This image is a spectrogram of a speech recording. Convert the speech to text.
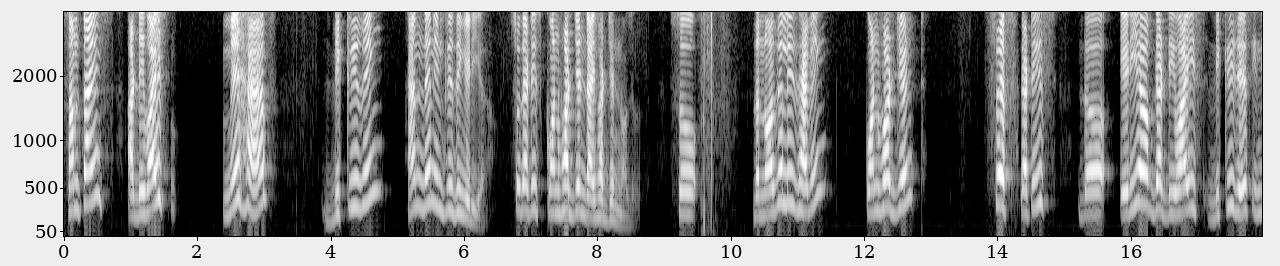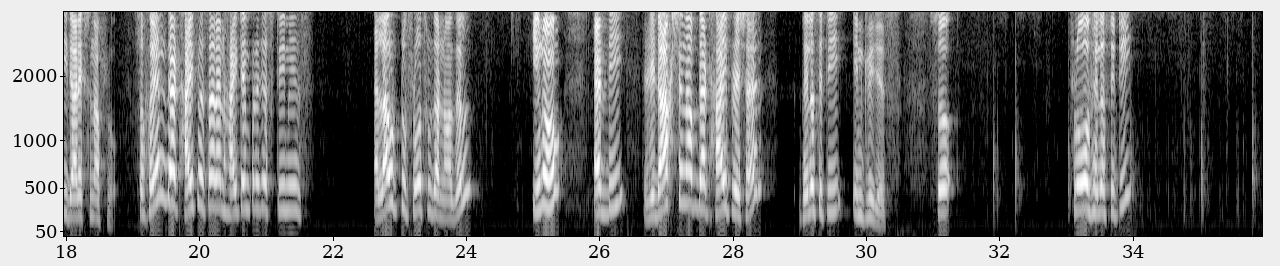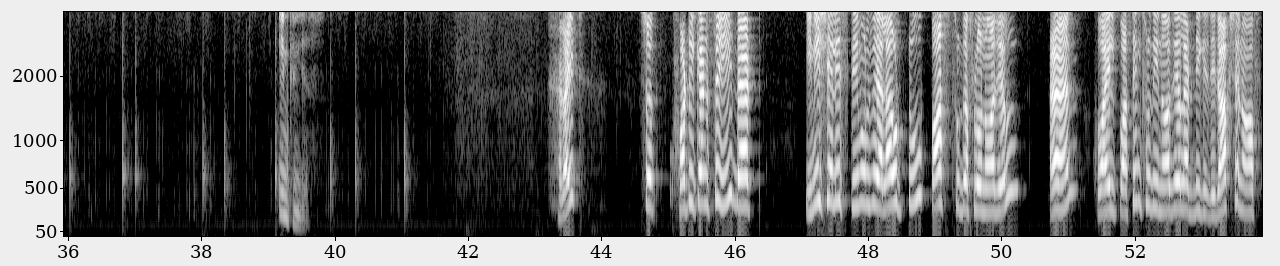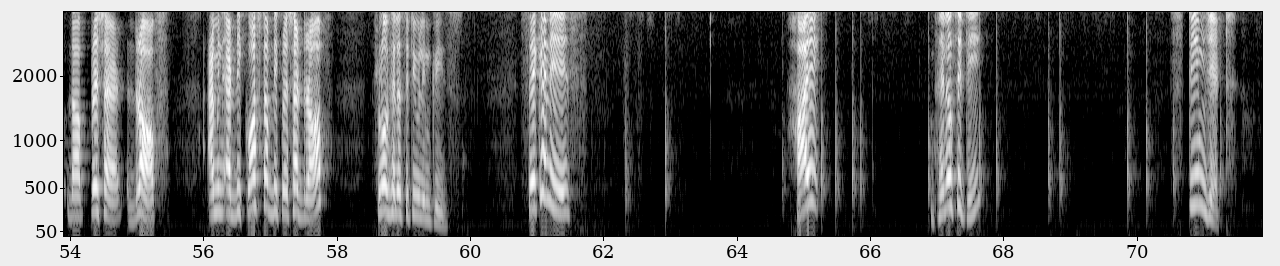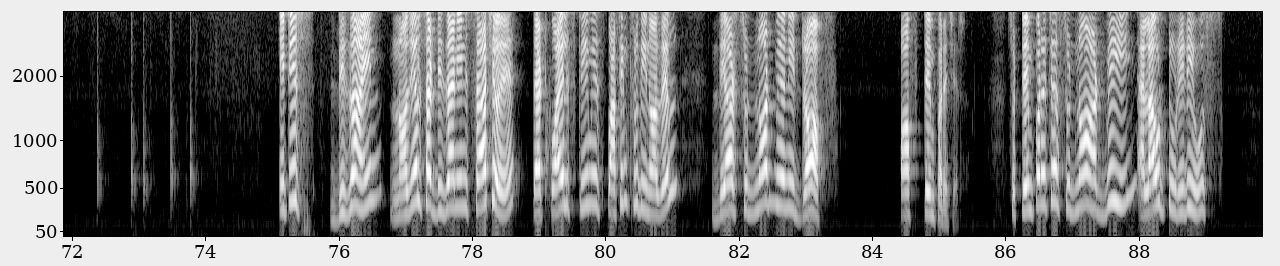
sometimes a device may have decreasing and then increasing area. So, that is convergent divergent nozzle. So, the nozzle is having convergent SEF that is the area of that device decreases in the direction of flow. So, when that high pressure and high temperature stream is allowed to flow through the nozzle, you know at the reduction of that high pressure velocity increases. So, flow velocity increases right. So, what we can see that Initially steam will be allowed to pass through the flow nozzle and while passing through the nozzle at the reduction of the pressure drop I mean at the cost of the pressure drop flow velocity will increase. Second is high velocity steam jet. It is designed nozzles are designed in such a way that while steam is passing through the nozzle there should not be any drop of temperature. So, temperature should not be allowed to reduce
